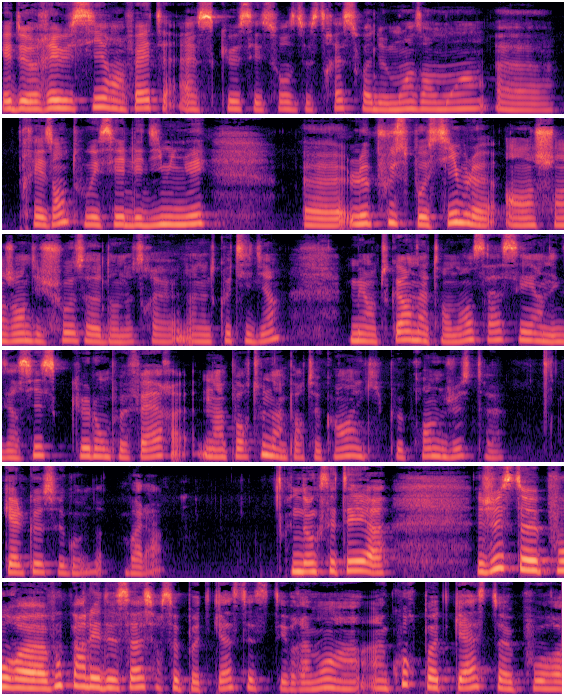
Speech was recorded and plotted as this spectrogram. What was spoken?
et de réussir en fait à ce que ces sources de stress soient de moins en moins euh, présentes ou essayer de les diminuer euh, le plus possible en changeant des choses dans notre, dans notre quotidien. Mais en tout cas, en attendant, ça, c'est un exercice que l'on peut faire n'importe où, n'importe quand et qui peut prendre juste quelques secondes. Voilà. Donc c'était euh, juste pour euh, vous parler de ça sur ce podcast. C'était vraiment un, court podcast pour,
